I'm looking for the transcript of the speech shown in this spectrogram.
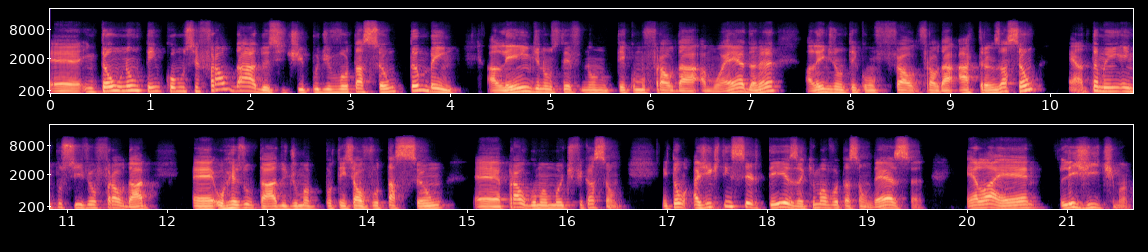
É, então, não tem como ser fraudado esse tipo de votação também. Além de não ter, não ter como fraudar a moeda, né? Além de não ter como fraudar a transação, é, também é impossível fraudar é, o resultado de uma potencial votação é, para alguma modificação. Então, a gente tem certeza que uma votação dessa ela é legítima,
